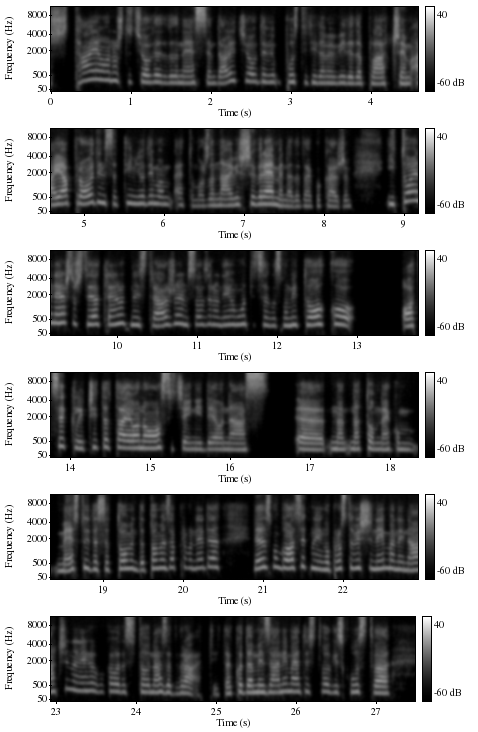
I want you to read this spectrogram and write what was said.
šta je ono što ću ovde da donesem, da li ću ovde pustiti da me vide da plačem, a ja provodim sa tim ljudima, eto, možda najviše vremena, da tako kažem. I to je nešto što ja trenutno istražujem, s obzirom da imam utisak da smo mi toliko ocekli čitav taj ono osjećajni deo nas e, na, na tom nekom mestu i da se tome, da tome zapravo ne da, ne da smo ga ocekli, nego prosto više nema ni načina nekako kako da se to nazad vrati. Tako da me zanima, eto, iz tvog iskustva, uh,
